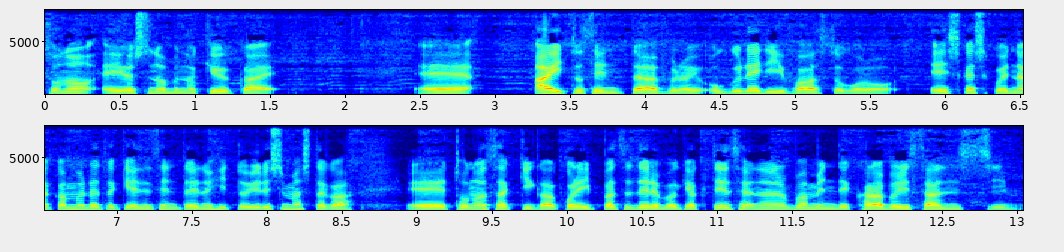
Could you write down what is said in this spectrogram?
その、えー、由伸の9回、えー、愛斗センターフライ、オグレディファーストゴロ、えー、しかしこれ中村剛也にセンターへのヒットを許しましたが、えー、外崎がこれ一発出れば逆転サヨナラ場面で空振り三振。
